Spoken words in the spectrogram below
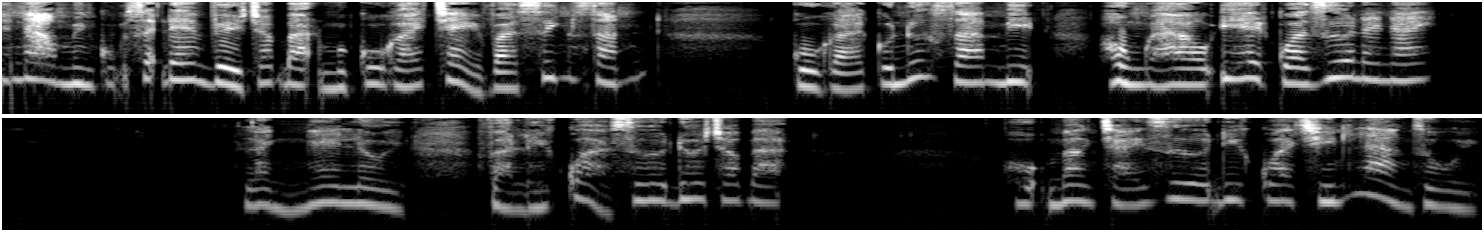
thế nào mình cũng sẽ đem về cho bạn một cô gái trẻ và xinh xắn. Cô gái có nước da mịn, hồng hào y hệt quả dưa này này. Lành nghe lời và lấy quả dưa đưa cho bạn. Hộ mang trái dưa đi qua chín làng rồi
